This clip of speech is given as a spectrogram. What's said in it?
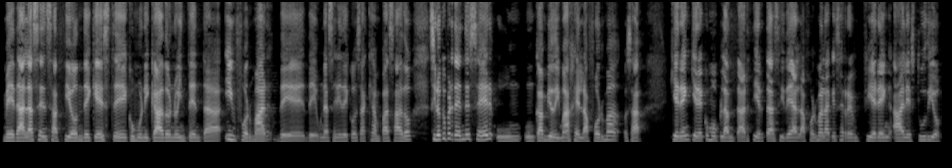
Me da la sensación de que este comunicado no intenta informar de, de una serie de cosas que han pasado, sino que pretende ser un, un cambio de imagen, la forma, o sea, quieren, quiere como plantar ciertas ideas, la forma en la que se refieren al estudio,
